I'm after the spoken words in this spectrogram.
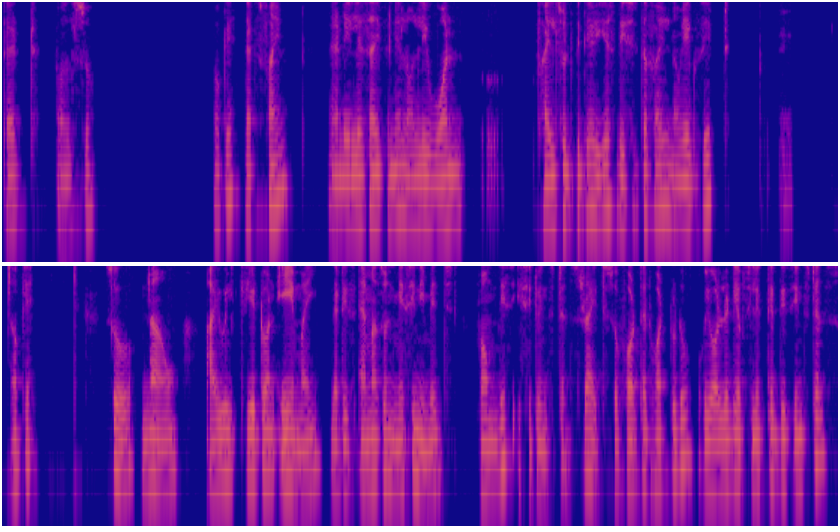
that also. Okay that's fine. And ls -l only one uh, file should be there. Yes this is the file. Now exit. Okay. So now i will create one ami that is amazon machine image from this ec2 instance right? So for that what to do? We already have selected this instance.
